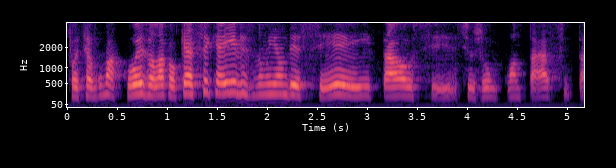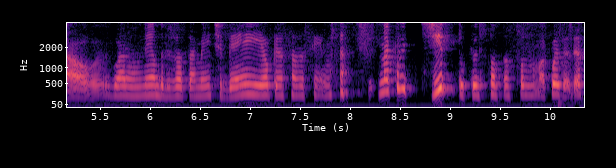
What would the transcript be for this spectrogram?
fosse alguma coisa lá qualquer. Sei que aí eles não iam descer e tal, se, se o jogo contasse e tal. Agora não lembro exatamente bem. E eu pensando assim, "Mas não acredito que eles estão pensando numa coisa dessa.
